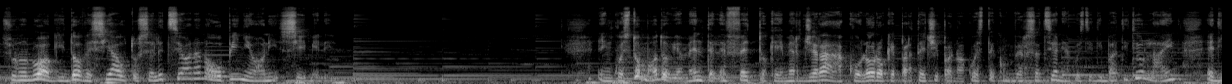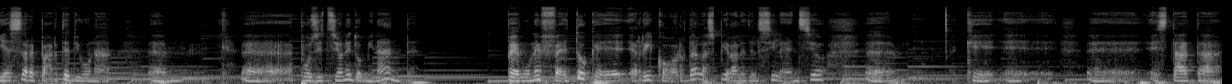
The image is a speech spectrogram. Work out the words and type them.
sono luoghi dove si autoselezionano opinioni simili. In questo modo ovviamente l'effetto che emergerà a coloro che partecipano a queste conversazioni, a questi dibattiti online, è di essere parte di una ehm, eh, posizione dominante, per un effetto che ricorda la spirale del silenzio eh, che è, eh, è stata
